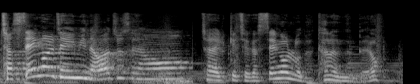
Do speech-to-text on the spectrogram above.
자, 쌩얼 제이미 나와주세요. 자, 이렇게 제가 쌩얼로 나타났는데요.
